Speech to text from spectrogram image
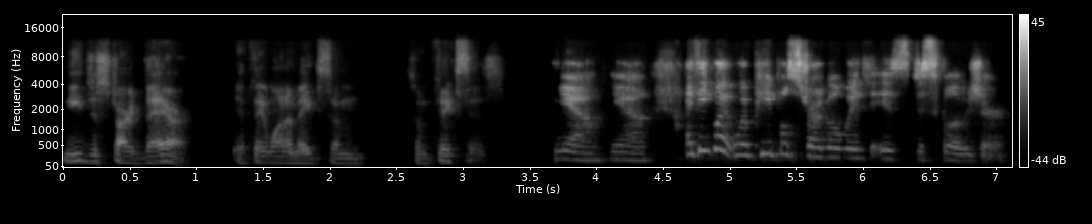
need to start there if they want to make some some fixes. Yeah, yeah. I think what, what people struggle with is disclosure.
